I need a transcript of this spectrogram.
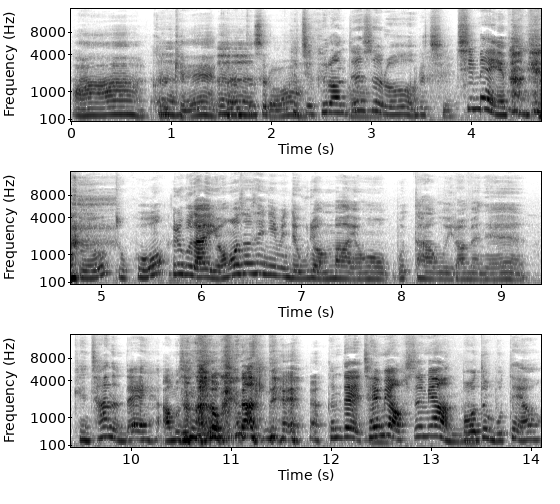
아 그렇게 그런 응, 뜻으로. 그치? 그런 어, 뜻으로 그렇지. 치매 예방에도 좋고 그리고 나 영어 선생님인데 우리 엄마가 영어 못하고 이러면은 괜찮은데 아무 상관없긴 한데 근데 재미없으면 뭐든 못해요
